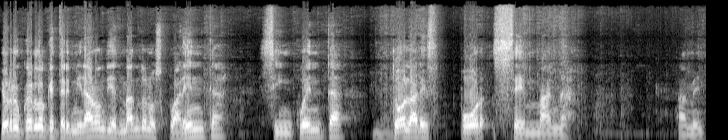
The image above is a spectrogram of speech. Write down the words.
yo recuerdo que terminaron diezmándonos 40, 50 dólares por semana. Amén.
